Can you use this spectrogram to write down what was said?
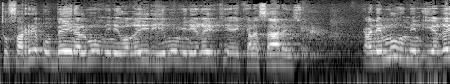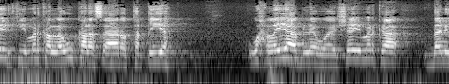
tufariqu bayna almu'mini wa gayrihi mu'min iyo geyrkii ay kala saarayso. Yacnii mu'min iyo geyrkii marka lagu kala saaro taqiya. Wax la yaab leh waayo. Shay marka dani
